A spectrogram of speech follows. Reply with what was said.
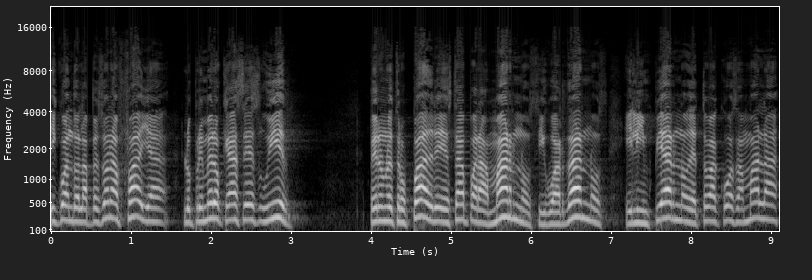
Y cuando la persona falla, lo primero que hace es huir. Pero nuestro Padre está para amarnos y guardarnos y limpiarnos de toda cosa mala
